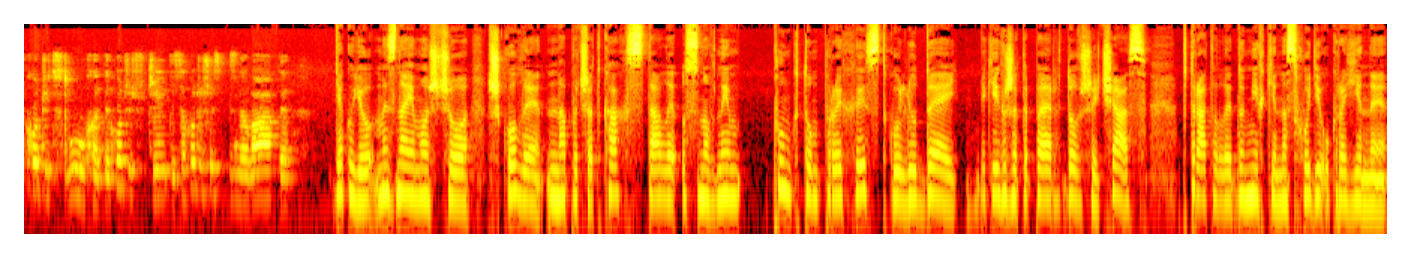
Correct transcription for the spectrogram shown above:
хочуть слухати, хочуть вчитися, хочуть щось пізнавати. Дякую. Ми знаємо, що школи на початках стали основним пунктом прихистку людей, яких вже тепер довший час втратили домівки на сході України.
